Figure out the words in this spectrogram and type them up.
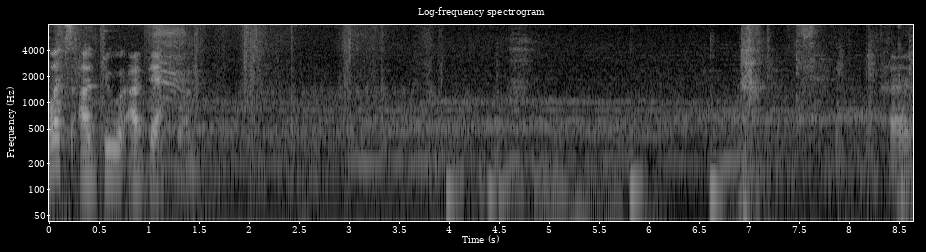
Let's uh, do a death one. Okay.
